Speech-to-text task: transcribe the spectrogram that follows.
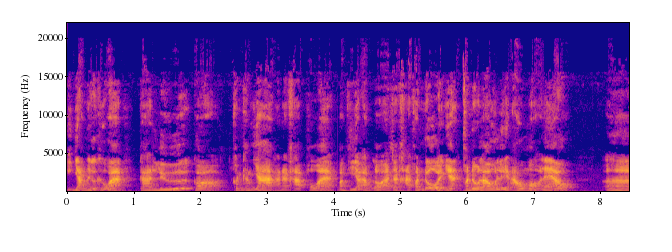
อีกอย่างหนึ่งก็คือว่าการรื้อก็ค่อนข้างยากนะครับ เพราะว่าบางทีเราอาจจะขายคอนโดอย่างเงี้ยคอนโดเราเลเยอร์เหมาะแล้วเอ่อ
